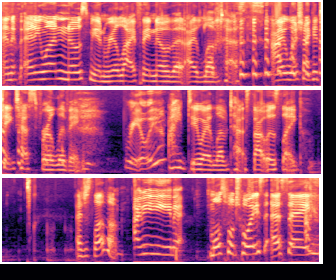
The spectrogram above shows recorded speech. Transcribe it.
And if anyone knows me in real life, they know that I love tests. I wish I could take tests for a living. Really? I do. I love tests. That was like, I just love them. I mean, Multiple choice, essay.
